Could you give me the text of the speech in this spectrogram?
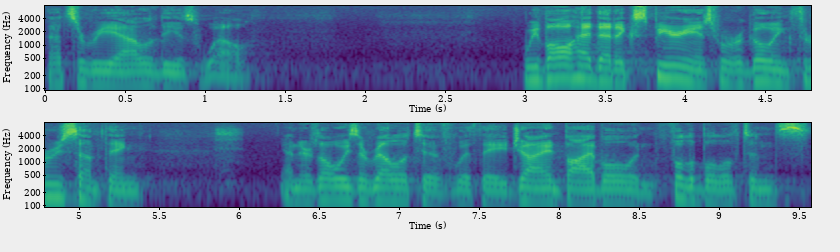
That's a reality as well. We've all had that experience where we're going through something and there's always a relative with a giant Bible and full of bulletins.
